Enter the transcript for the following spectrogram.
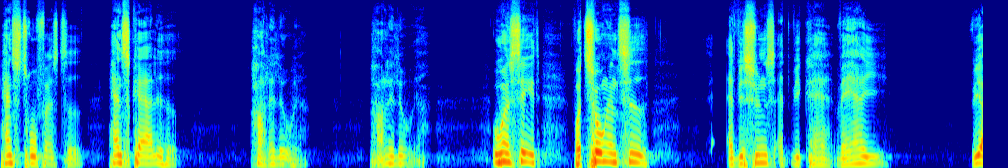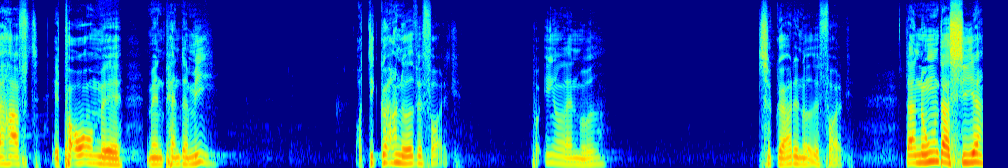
hans trofasthed, hans kærlighed. Halleluja. Halleluja. Uanset hvor tung en tid, at vi synes, at vi kan være i. Vi har haft et par år med, med en pandemi, og det gør noget ved folk. På en eller anden måde. Så gør det noget ved folk. Der er nogen, der siger,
